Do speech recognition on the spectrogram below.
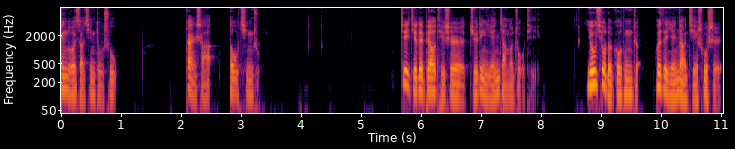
听罗小青读书，干啥都清楚。这节的标题是决定演讲的主题。优秀的沟通者会在演讲结束时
